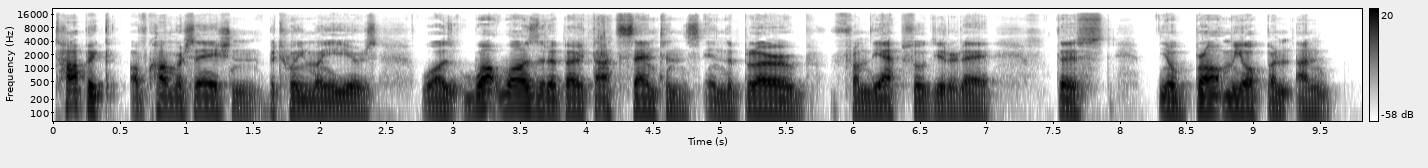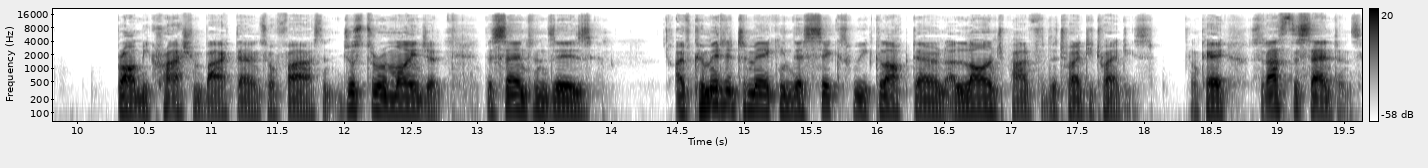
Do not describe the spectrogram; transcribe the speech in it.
topic of conversation between my ears was what was it about that sentence in the blurb from the episode the other day that, you know, brought me up and, and brought me crashing back down so fast. And just to remind you, the sentence is I've committed to making this six week lockdown a launch pad for the 2020s. Okay, so that's the sentence.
